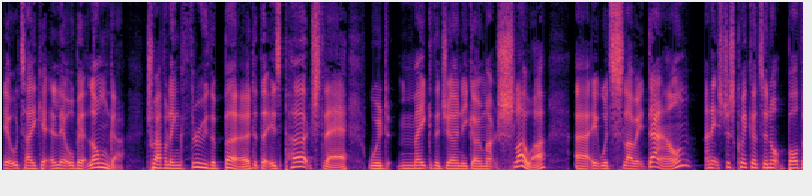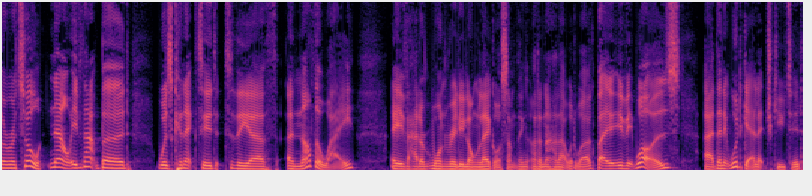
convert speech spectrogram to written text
It will take it a little bit longer travelling through the bird that is perched there would make the journey go much slower. Uh, it would slow it down, and it's just quicker to not bother at all. Now, if that bird was connected to the earth another way, if it had a, one really long leg or something, I don't know how that would work, but if it was, uh, then it would get electrocuted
